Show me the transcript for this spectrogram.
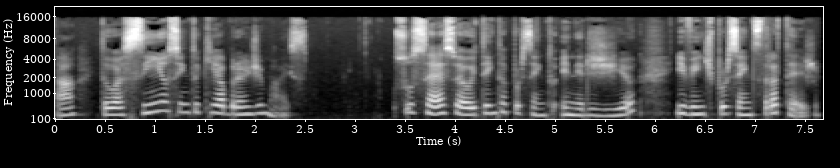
tá? Então, assim eu sinto que abrange mais. Sucesso é 80% energia e 20% estratégia.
